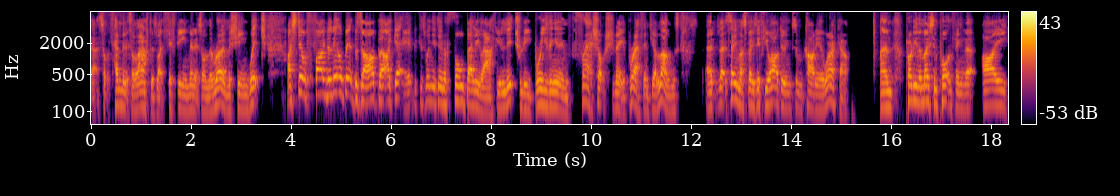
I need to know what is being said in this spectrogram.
uh, sort of 10 minutes of laughter is like 15 minutes on the row machine which i still find a little bit bizarre but i get it because when you're doing a full belly laugh you're literally breathing in fresh oxygenated breath into your lungs. Uh, let's say i suppose if you are doing some cardio workout. And probably the most important thing that i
